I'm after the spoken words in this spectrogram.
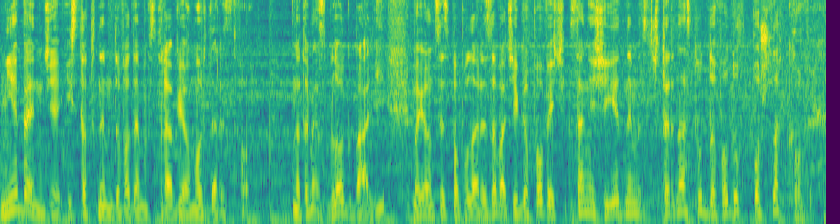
Nie będzie istotnym dowodem w sprawie o morderstwo. Natomiast blog Bali, mający spopularyzować jego powieść, stanie się jednym z 14 dowodów poszlakowych.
